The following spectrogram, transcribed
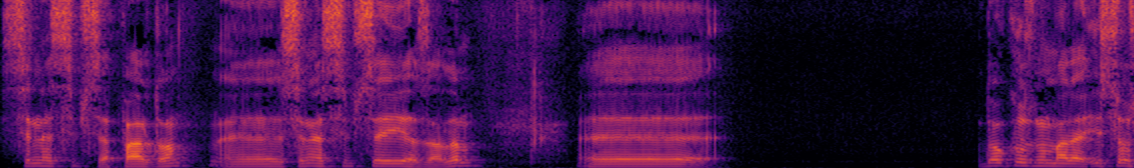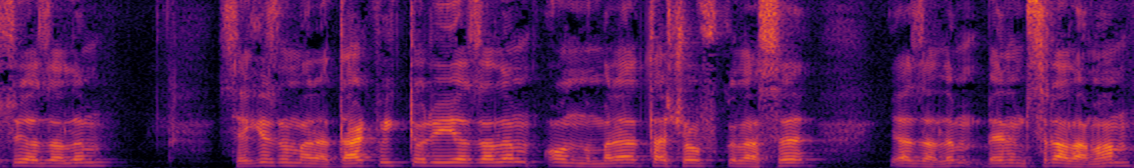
Sinesipse pardon. E, Sinesipse'yi yazalım. Ee, 9 numara ISO'su yazalım. 8 numara Dark Victory yazalım. 10 numara Touch of Glass'ı yazalım. Benim sıralamam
